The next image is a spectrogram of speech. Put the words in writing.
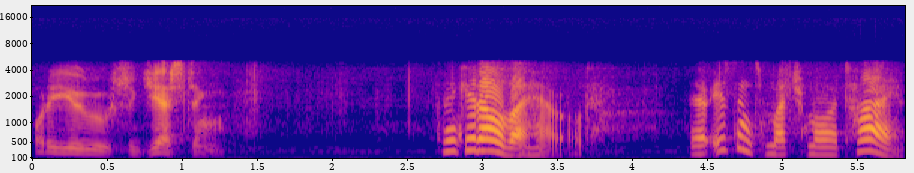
What are you suggesting? Think it over, Harold. There isn't much more time.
